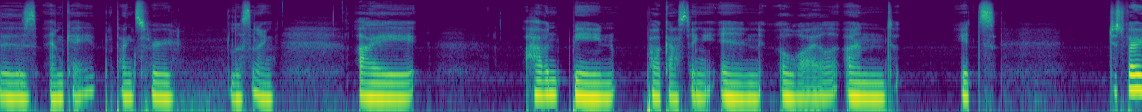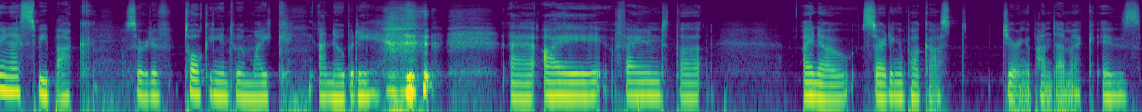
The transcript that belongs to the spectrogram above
Is MK. Thanks for listening. I haven't been podcasting in a while, and it's just very nice to be back, sort of talking into a mic and nobody. uh, I found that I know starting a podcast during a pandemic is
